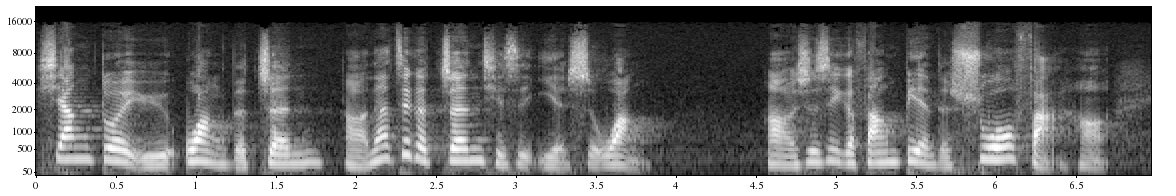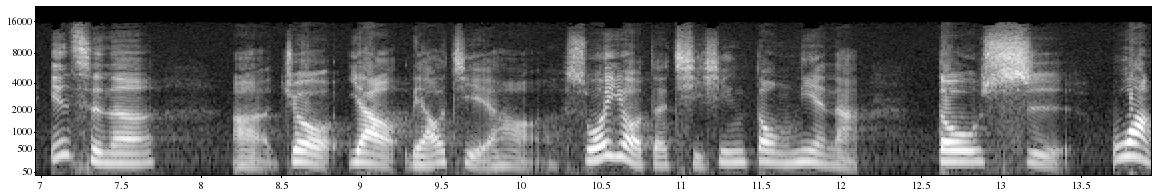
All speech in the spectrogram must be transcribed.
相对于妄的真啊。那这个真其实也是妄啊，就是一个方便的说法哈。因此呢。啊，就要了解哈，所有的起心动念呐，都是妄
